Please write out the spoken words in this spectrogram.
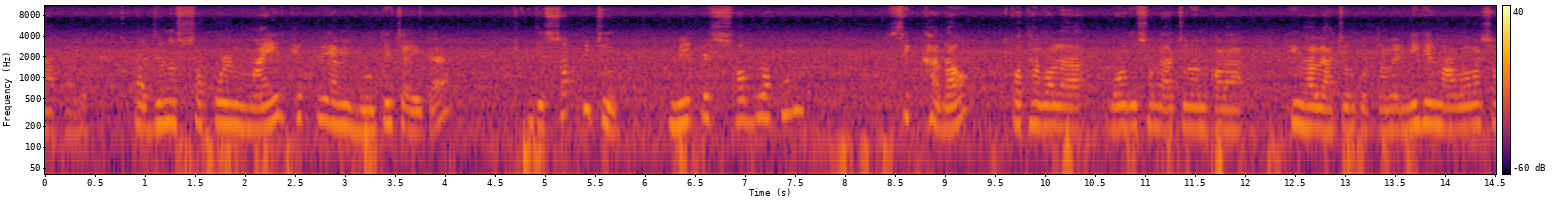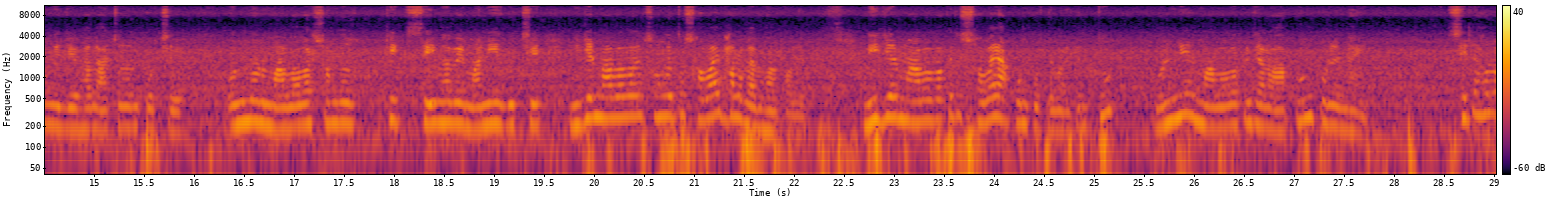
না পারে। তার জন্য সকল মায়ের ক্ষেত্রে আমি বলতে চাই এটা, যে সব কিছু মেয়েকে সব রকম শিক্ষা দাও, কথা বলা, বড়দের সঙ্গে আচরণ করা, কীভাবে আচরণ করতে হবে, নিজের মা বাবার সঙ্গে যেভাবে আচরণ করছে অন্যর মা বাবার সঙ্গেও ঠিক সেইভাবে মানিয়ে গুছিয়ে নিজের মা বাবার সঙ্গে তো সবাই ভালো ব্যবহার করে। নিজের মা বাবাকে তো সবাই আপন করতে পারে। কিন্তু অন্যের মা বাবাকে যারা আপন করে নেয়, সেটা হলো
